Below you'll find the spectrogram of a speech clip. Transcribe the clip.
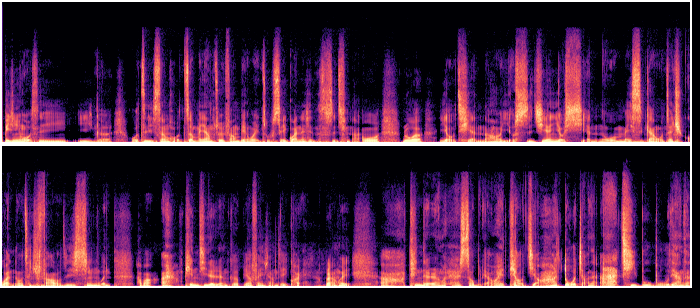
毕竟我是一一个我自己生活怎么样最方便为主，谁管那些事情啊？我如果有钱，然后有时间有闲，我没事干，我再去管，我再去 follow 这些新闻，好不好？哎，偏激的人格不要分享这一块。不然会啊，听的人会受不了，会跳脚，会跺脚，这样啊，气不不这样子，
